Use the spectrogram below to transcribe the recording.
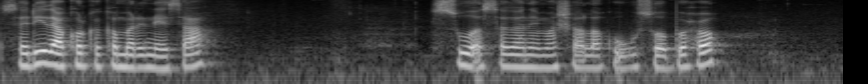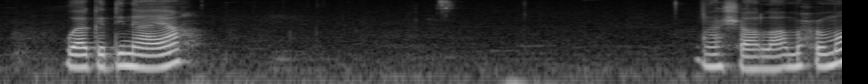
Saliidaa korka ka marineysaa suu asagana maasha allah kuugu soo baxo waa gadinayaa maasha allah ma xumo?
